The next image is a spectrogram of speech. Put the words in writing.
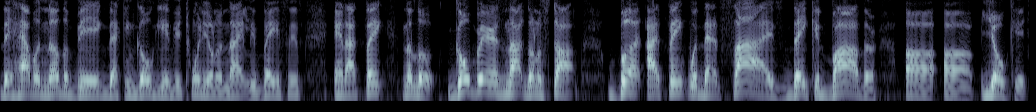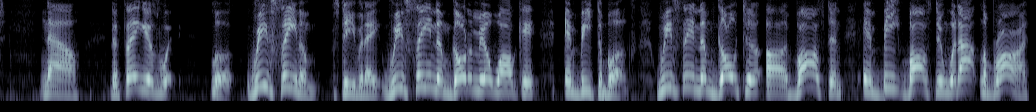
They have another big that can go give you 20 on a nightly basis. And I think now look, Gobert is not going to stop, but I think with that size, they could bother uh, uh, Jokic. Now the thing is, with- look, we've seen them, Stephen A. We've seen them go to Milwaukee and beat the Bucks. We've seen them go to uh, Boston and beat Boston without LeBron,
